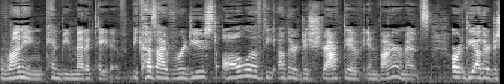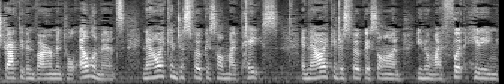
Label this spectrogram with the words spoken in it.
running can be meditative because I've reduced all of the other distractive environments or the other distractive environmental elements. Now I can just focus on my pace. And now I can just focus on, you know, my foot hitting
